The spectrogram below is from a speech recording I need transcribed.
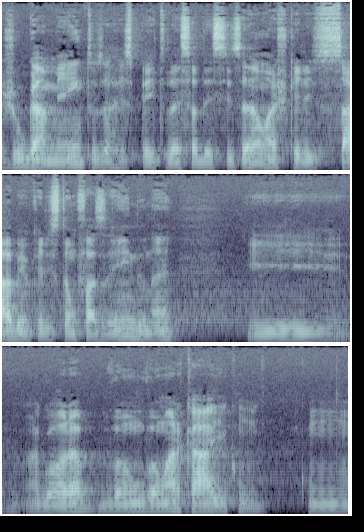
julgamentos a respeito dessa decisão, acho que eles sabem o que eles estão fazendo, né? E agora vão, vão arcar aí com, com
